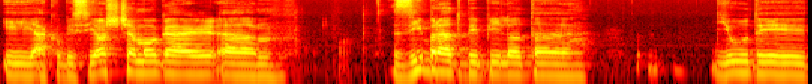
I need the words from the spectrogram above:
In ako bi si još mogel um, zbrati, bi bilo, da ljudi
